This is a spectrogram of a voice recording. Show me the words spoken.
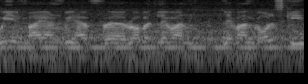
we in Bayern we have uh, Robert Levan Lewandowski.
